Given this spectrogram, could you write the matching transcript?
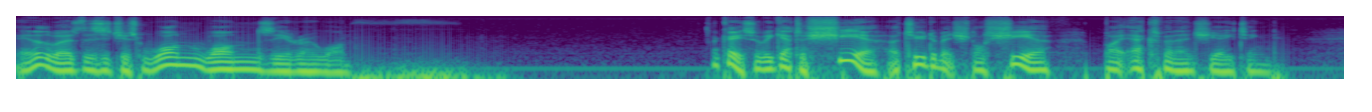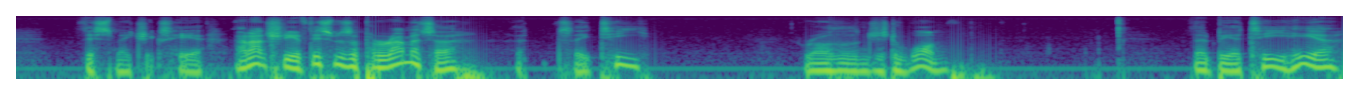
In other words, this is just 1, 1, 0, 1. Okay, so we get a shear, a two-dimensional shear, by exponentiating this matrix here. And actually, if this was a parameter, uh, say t, rather than just a 1, there'd be a t here,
